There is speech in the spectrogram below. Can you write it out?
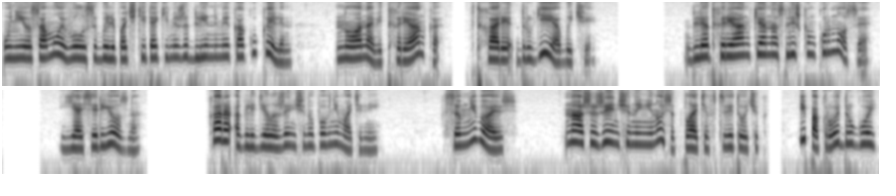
У нее самой волосы были почти такими же длинными, как у Кэлен, но она ведь тхарианка, в Тхаре другие обычаи. Для тхарианки она слишком курносая. Я серьезно. Кара оглядела женщину повнимательней. Сомневаюсь. Наши женщины не носят платьев в цветочек и покрой другой,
